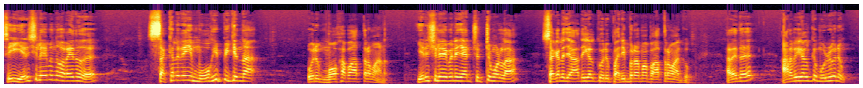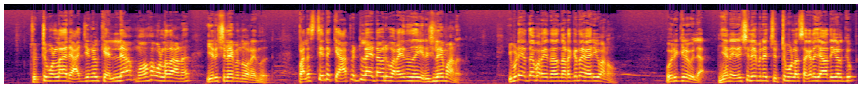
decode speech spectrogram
സി യരിശിലേം എന്ന് പറയുന്നത് സകലരെയും മോഹിപ്പിക്കുന്ന ഒരു മോഹപാത്രമാണ്. യരിശിലേമിനെ ഞാൻ ചുറ്റുമുള്ള സകല ജാതികൾക്കൊരു പരിഭ്രമ പാത്രമാക്കും. അതായത് അറബികൾക്ക് മുഴുവനും ചുറ്റുമുള്ള രാജ്യങ്ങൾക്കെല്ലാം മോഹമുള്ളതാണ് യരിശിലേം എന്ന് പറയുന്നത്. പലസ്തീന്റെ ക്യാപിറ്റലായിട്ട് അവർ പറയുന്നത് യെരുശലേമാണ്. ഇവിടെ എന്താ പറയുന്നത്? അത് നടക്കുന്ന കാര്യമാണോ? ഒരിക്കലുമില്ല. ഞാൻ എരുശിലേമിനെ ചുറ്റുമുള്ള സകല ജാതികൾക്കും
